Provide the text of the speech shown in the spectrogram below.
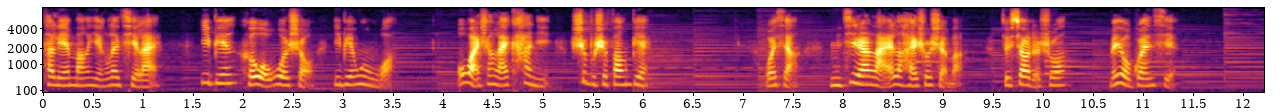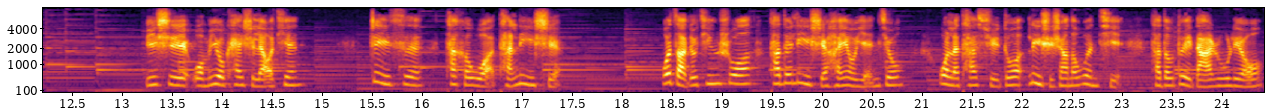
他连忙迎了起来，一边和我握手，一边问我。我晚上来看你是不是方便？我想你既然来了，还说什么？就笑着说没有关系。于是我们又开始聊天。这一次他和我谈历史，我早就听说他对历史很有研究，问了他许多历史上的问题，他都对答如流，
